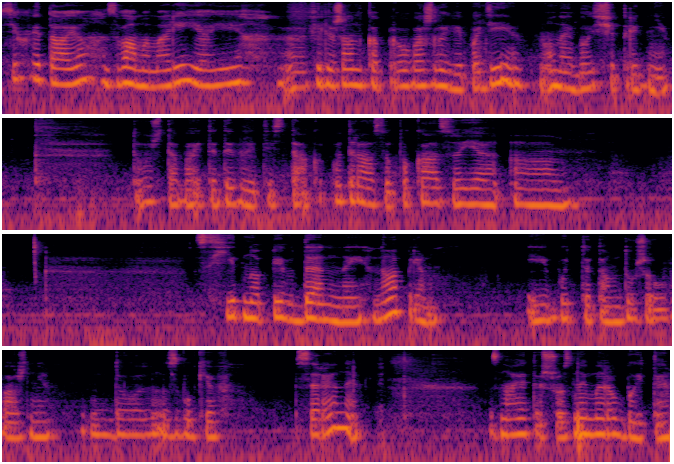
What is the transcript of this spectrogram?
Всіх вітаю! З вами Марія і е, філіжанка про важливі події у найближчі три дні. Тож, давайте дивитись. Так, одразу показує е, східно-південний напрям, і будьте там дуже уважні до звуків сирени. Знаєте, що з ними робити.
